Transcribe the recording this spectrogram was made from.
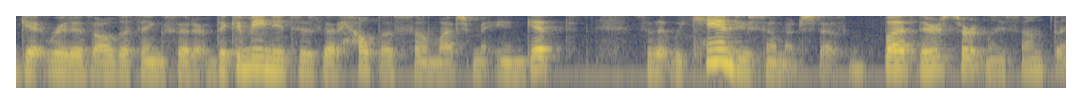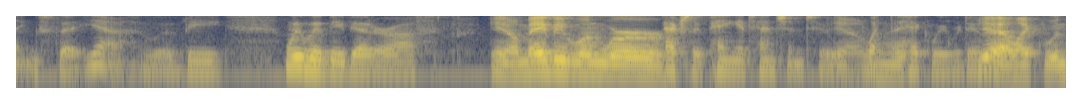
get rid of all the things that are the conveniences that help us so much and get so that we can do so much stuff. But there's certainly some things that, yeah, it would be we would be better off. You know, maybe when we're actually paying attention to Yeah, what the heck we were doing. yeah, like when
